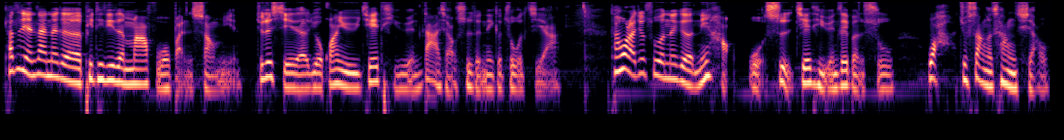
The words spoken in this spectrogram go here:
他之前在那个 PTT 的妈佛版上面，就是写了有关于接体员大小事的那个作家。他后来就出了那个《你好，我是接体员》这本书，哇，就上了畅销。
